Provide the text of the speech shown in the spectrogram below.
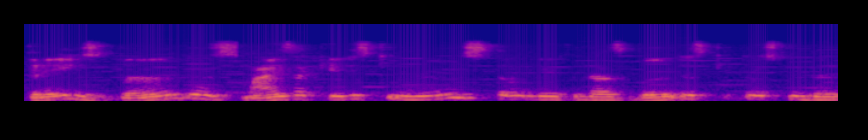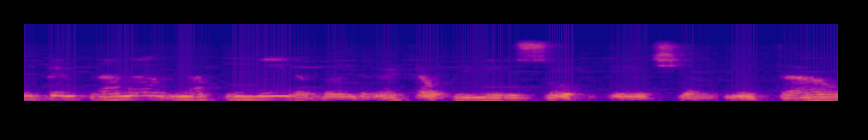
três bandas, mais aqueles que não estão dentro das bandas que estão estudando para entrar na, na, primeira banda, né, que é o primeiro soco que a gente chama. Então,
